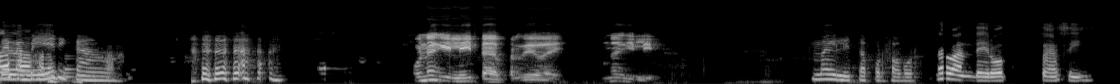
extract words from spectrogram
De la América. Una aguilita perdido de ahí. Una aguilita. Una hilita, por favor. Una banderota así.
